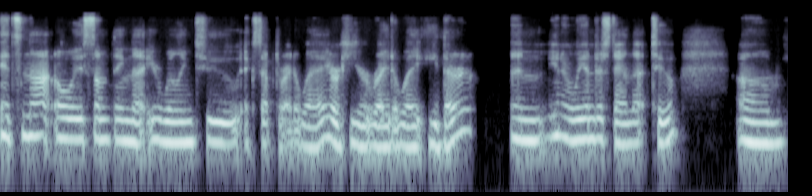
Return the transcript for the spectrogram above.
it's not always something that you're willing to accept right away or hear right away either. And you know, we understand that too. Um,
